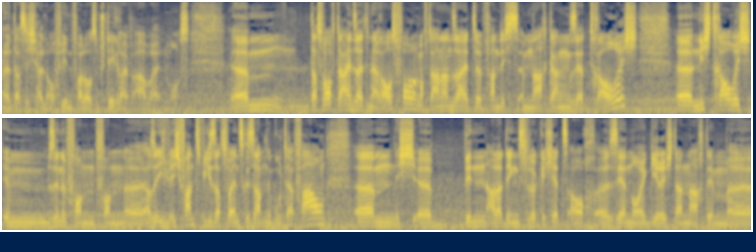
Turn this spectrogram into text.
äh, dass ich halt auf jeden Fall aus dem Stegreif arbeiten muss. Ähm, das war auf der einen Seite eine Herausforderung, auf der anderen Seite fand ich es im Nachgang sehr traurig. Äh, nicht traurig im Sinne von, von äh, also ich, ich fand, wie gesagt, es war insgesamt eine gute Erfahrung. Ähm, ich äh, bin allerdings wirklich jetzt auch äh, sehr neugierig dann nach dem äh,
